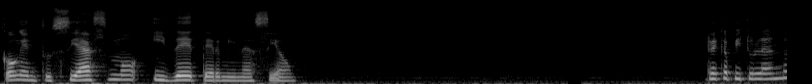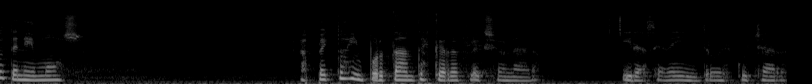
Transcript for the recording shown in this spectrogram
con entusiasmo y determinación. Recapitulando, tenemos aspectos importantes que reflexionar, ir hacia adentro, escuchar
